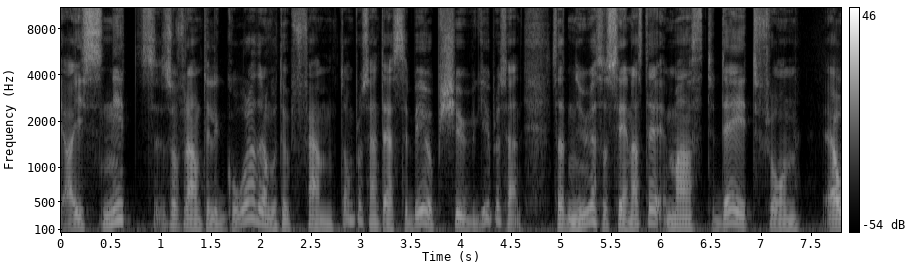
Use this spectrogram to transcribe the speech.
ja, i snitt så fram till igår hade de gått upp 15%, SEB upp 20%. Så att nu alltså senaste month to date från ja,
